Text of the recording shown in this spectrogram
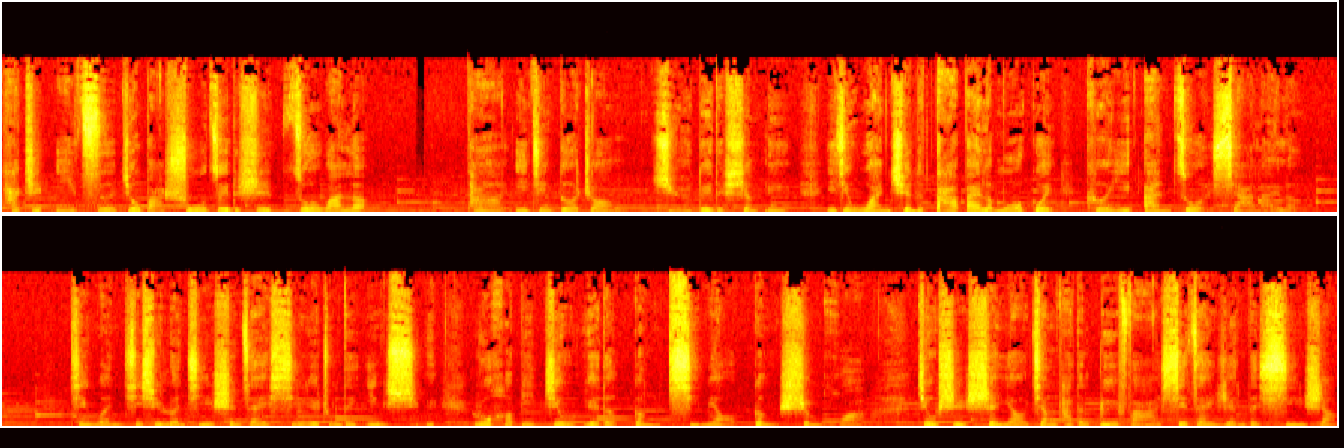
他只一次就把赎罪的事做完了，他已经得着。绝对的胜利已经完全的打败了魔鬼，可以安坐下来了。经文继续论及神在新约中的应许，如何比旧约的更奇妙、更升华，就是神要将他的律法写在人的心上。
